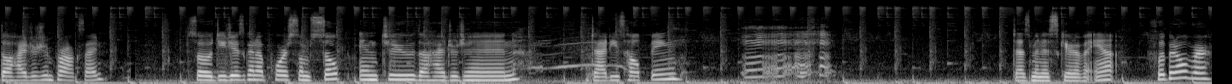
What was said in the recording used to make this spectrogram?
the hydrogen peroxide. So DJ's gonna pour some soap into the hydrogen. Daddy's helping. Desmond is scared of an ant. Flip it over.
